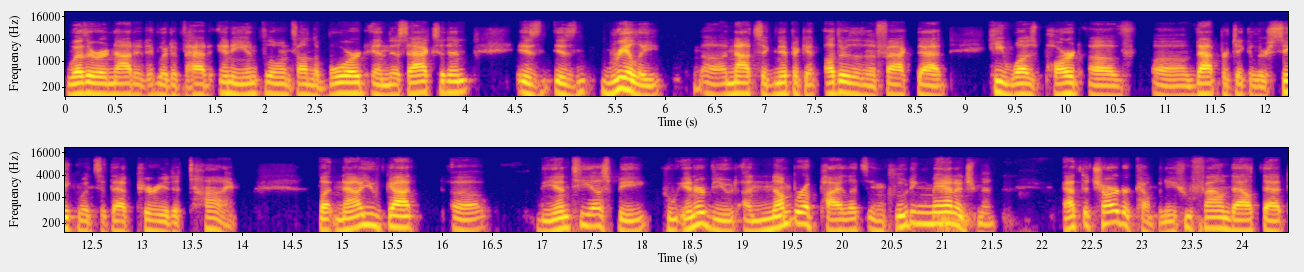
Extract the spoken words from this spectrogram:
Whether or not it would have had any influence on the board in this accident is, is really uh, not significant, other than the fact that he was part of uh, that particular sequence at that period of time. But now you've got uh, the NTSB who interviewed a number of pilots, including management at the charter company, who found out that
